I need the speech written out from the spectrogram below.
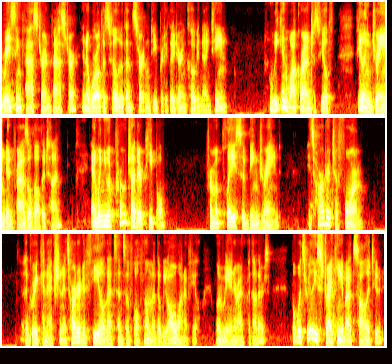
racing faster and faster in a world that's filled with uncertainty, particularly during COVID 19, we can walk around just feel, feeling drained and frazzled all the time. And when you approach other people from a place of being drained, it's harder to form a great connection. It's harder to feel that sense of fulfillment that we all want to feel when we interact with others. But what's really striking about solitude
